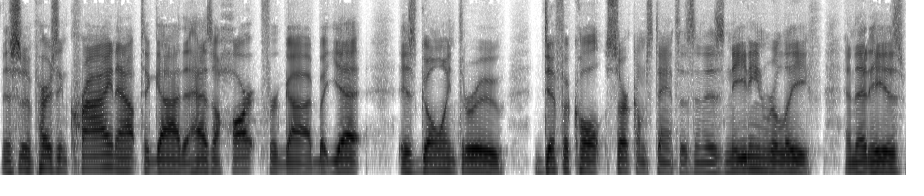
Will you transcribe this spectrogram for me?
This is a person crying out to God that has a heart for God, but yet is going through difficult circumstances and is needing relief, and that he is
